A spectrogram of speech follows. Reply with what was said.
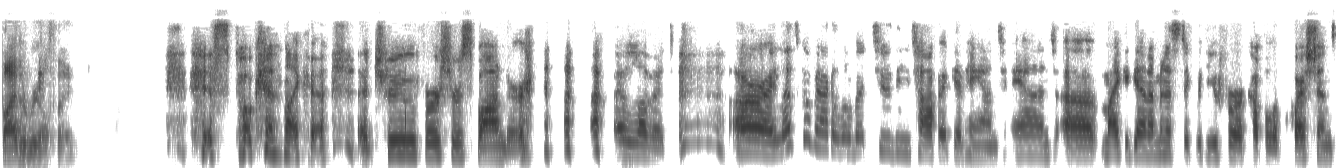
buy the real thing. It's Spoken like a, a true first responder. I love it. All right, let's go back a little bit to the topic at hand. And uh, Mike, again, I'm going to stick with you for a couple of questions.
